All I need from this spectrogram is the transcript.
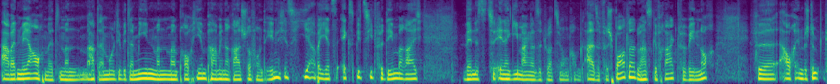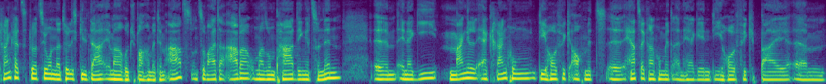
arbeiten wir ja auch mit. Man hat ein Multivitamin, man, man braucht hier ein paar Mineralstoffe und ähnliches. Hier aber jetzt explizit für den Bereich, wenn es zu Energiemangelsituationen kommt. Also für Sportler, du hast gefragt, für wen noch? für auch in bestimmten Krankheitssituationen. Natürlich gilt da immer Rücksprache mit dem Arzt und so weiter. Aber um mal so ein paar Dinge zu nennen, ähm, Energiemangelerkrankungen, die häufig auch mit äh, Herzerkrankungen mit einhergehen, die häufig bei ähm,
